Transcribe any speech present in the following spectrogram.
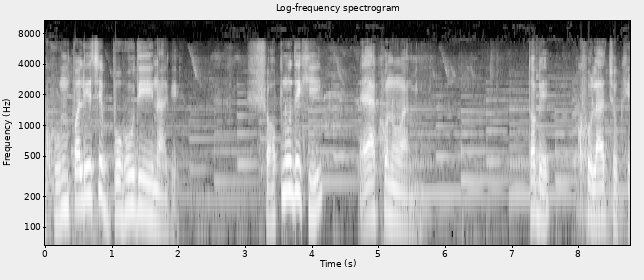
ঘুম পালিয়েছে বহুদিন আগে। স্বপ্ন দেখি এখনও আমি। তবে খোলা চোখে।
